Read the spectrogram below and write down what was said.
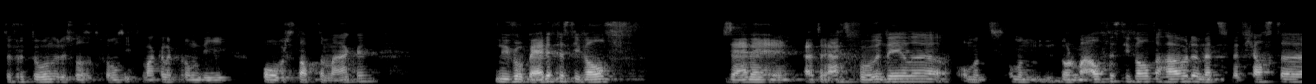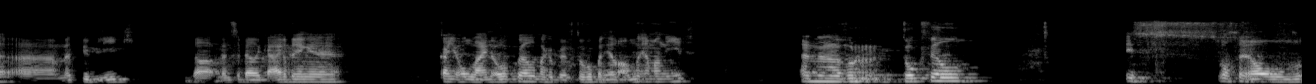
te vertonen. Dus was het voor ons iets makkelijker om die overstap te maken. Nu, voor beide festivals zijn er uiteraard voordelen om, het, om een normaal festival te houden met, met gasten, uh, met publiek, dat mensen bij elkaar brengen. Kan je online ook wel, maar gebeurt toch op een heel andere manier. En uh, voor Dogville is, was, er al,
